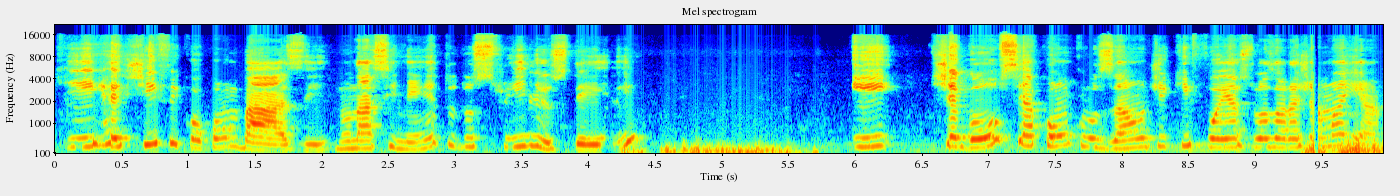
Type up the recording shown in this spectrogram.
que retificou com base no nascimento dos filhos dele e chegou-se à conclusão de que foi às duas horas da manhã.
